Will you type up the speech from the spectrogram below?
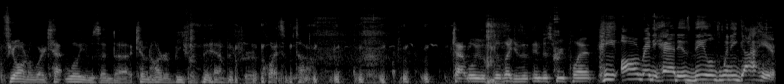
if you aren't aware, Katt Williams and uh, Kevin Hart are beefing. They have been for quite some time. Katt Williams feels like he's an industry plant. He already had his deals when he got here.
